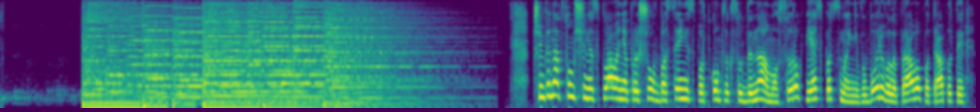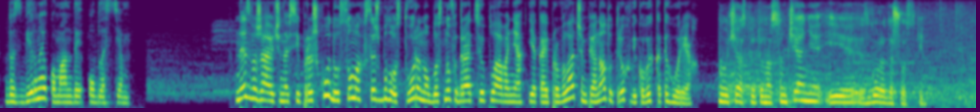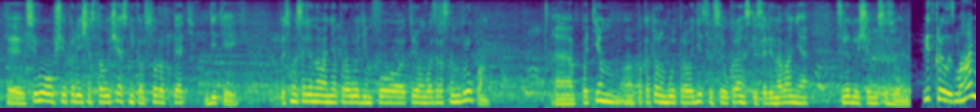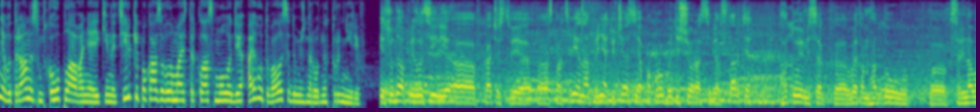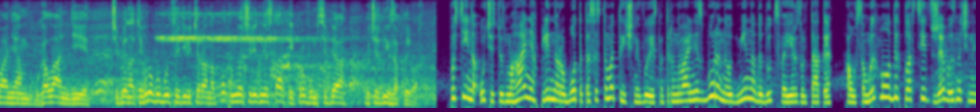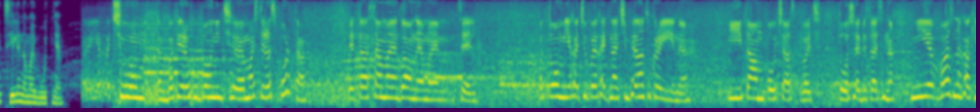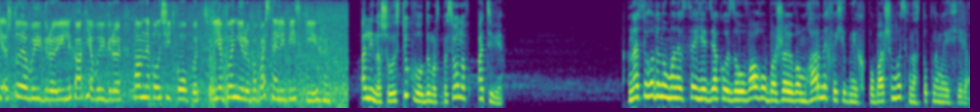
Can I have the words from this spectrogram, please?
Чемпіонат Сумщини з плавання пройшов в басейні спорткомплексу Динамо. 45 спортсменів виборювали право потрапити до збірної команди області. Незважаючи на всі перешкоди, у Сумах все ж було створено обласну федерацію плавання, яка і провела чемпіонат у трьох вікових категоріях. Ну, Участвуют у нас сумчане и с города Шостки. Э, Всего общее количество участников 45 детей. То есть мы соревнования проводим по трем возрастным группам, э, по тем, э, по которым будут проводиться всеукраинские соревнования в следующем сезоне. Відкрили змагання ветерани сумського плавання, які не тільки показували майстер-клас молоді, а й готувалися до міжнародних турнірів. И сюда пригласили э, в качестве э, спортсмена принять участие, попробовать еще раз себя в старте. Готовимся к, э, в этом году э, к соревнованиям в Голландии. Чемпионат Европы будет среди ветеранов. Поэтому очередные старты и пробуем себя в очередных заплывах. Постійна участь у змаганнях, плідна робота та систематичний виїзд на тренувальні збори неодмінно дадуть свої результати. А у самих молодих плавців вже визначені цілі на майбутнє. Я хочу, во-первых, выполнить э, мастера спорта. Это самая главная моя цель. Потом я хочу поехать на чемпионат Украины и там поучаствовать тоже обязательно. Не важно, как я, что я выиграю или как я выиграю. Главное получить опыт. Я планирую попасть на Олимпийские игры. Аліна Шелестюк, Володимир Спасьонов, АТВ. На сьогодні у мене все. Я дякую за увагу. Бажаю вам гарних вихідних. Побачимось в наступному ефірі.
